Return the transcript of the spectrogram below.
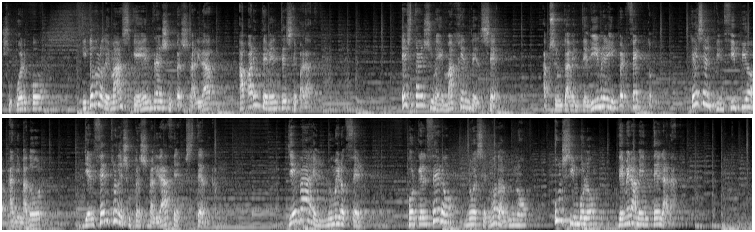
su cuerpo y todo lo demás que entra en su personalidad aparentemente separada. Esta es una imagen del ser, absolutamente libre y perfecto, que es el principio animador y el centro de su personalidad externa lleva el número cero, porque el cero no es en modo alguno un símbolo de meramente la nada.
